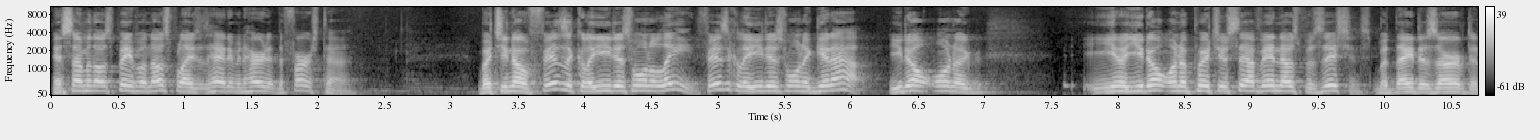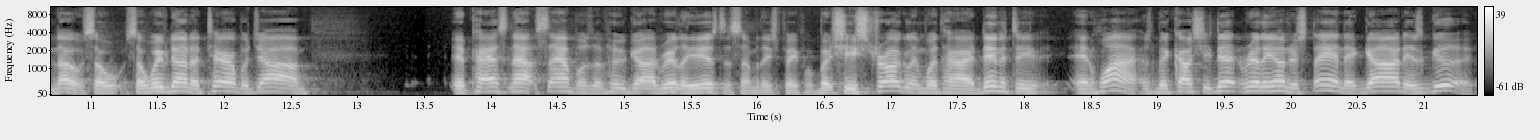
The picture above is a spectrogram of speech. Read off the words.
And some of those people in those places hadn't even heard it the first time. But you know, physically, you just want to leave. Physically, you just want to get out. You don't want to, you know, you don't want to put yourself in those positions, but they deserve to know. So, so we've done a terrible job at passing out samples of who God really is to some of these people. But she's struggling with her identity, and why? It's because she doesn't really understand that God is good,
